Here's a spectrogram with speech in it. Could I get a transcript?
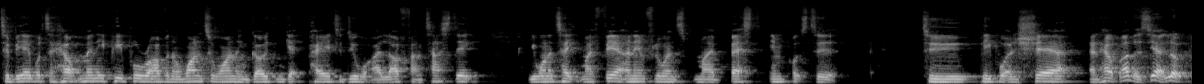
To be able to help many people rather than one to one and go and get paid to do what I love, fantastic. You want to take my fear and influence my best inputs to to people and share and help others. Yeah, look,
